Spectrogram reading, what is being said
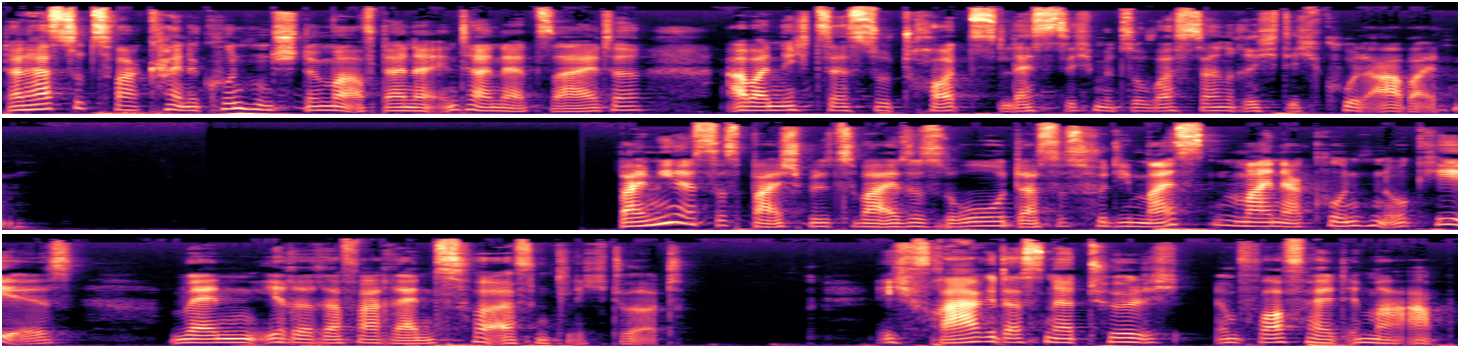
dann hast du zwar keine Kundenstimme auf deiner Internetseite, aber nichtsdestotrotz lässt sich mit sowas dann richtig cool arbeiten. Bei mir ist es beispielsweise so, dass es für die meisten meiner Kunden okay ist, wenn ihre Referenz veröffentlicht wird. Ich frage das natürlich im Vorfeld immer ab.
